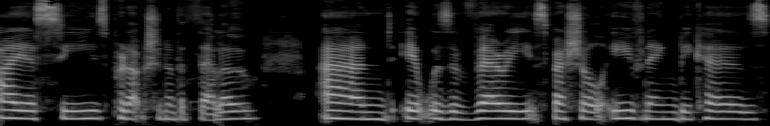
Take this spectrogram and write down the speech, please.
ISC's production of Othello. And it was a very special evening because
